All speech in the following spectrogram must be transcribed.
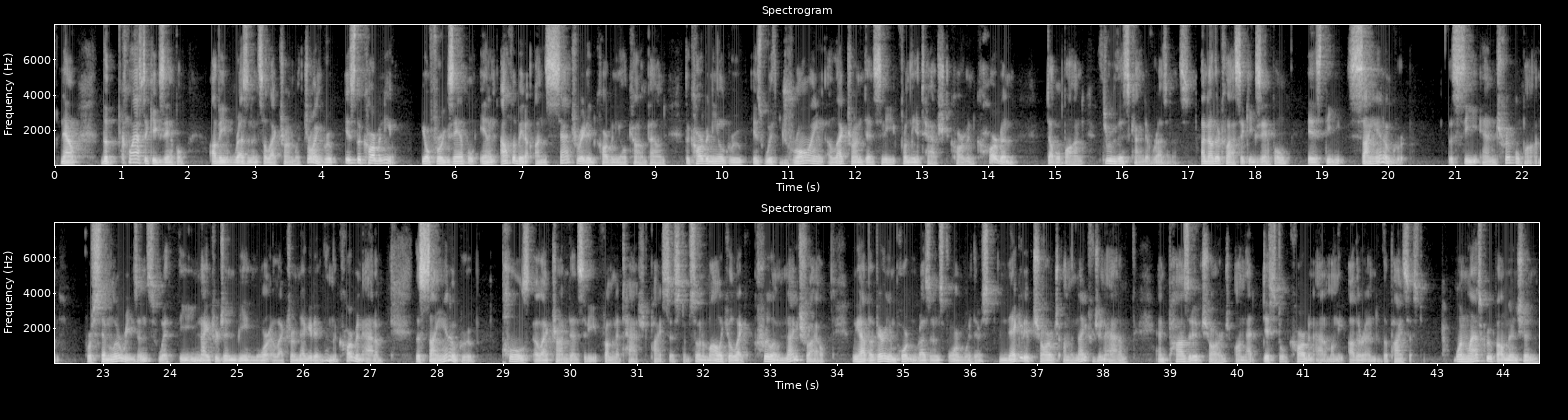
Now, the classic example of a resonance electron withdrawing group is the carbonyl. You know, for example, in an alpha beta unsaturated carbonyl compound, the carbonyl group is withdrawing electron density from the attached carbon-carbon double bond through this kind of resonance. Another classic example is the cyano group, the CN triple bond. For similar reasons, with the nitrogen being more electronegative than the carbon atom, the cyano group pulls electron density from an attached pi system. So in a molecule like acrylonitrile, we have a very important resonance form where there's negative charge on the nitrogen atom and positive charge on that distal carbon atom on the other end of the pi system. One last group I'll mention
